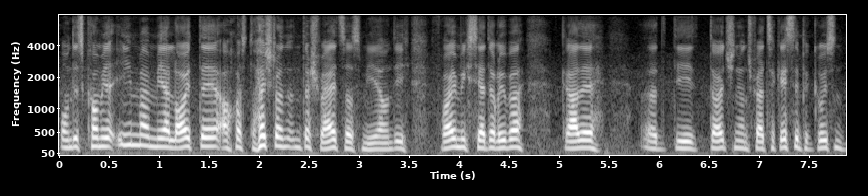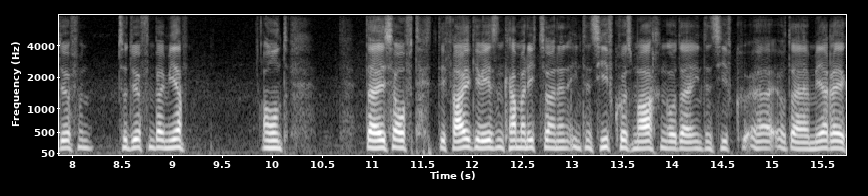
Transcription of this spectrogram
und es kommen ja immer mehr Leute, auch aus Deutschland und der Schweiz aus mir und ich freue mich sehr darüber, gerade äh, die deutschen und Schweizer Gäste begrüßen dürfen, zu dürfen bei mir. Und da ist oft die Frage gewesen, kann man nicht so einen Intensivkurs machen oder, intensiv, äh, oder mehrere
